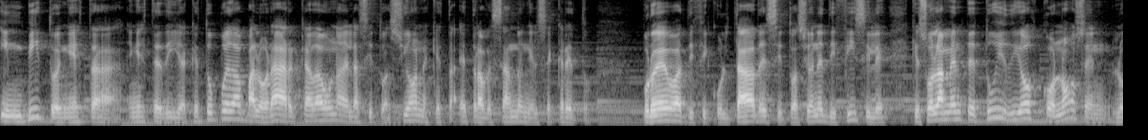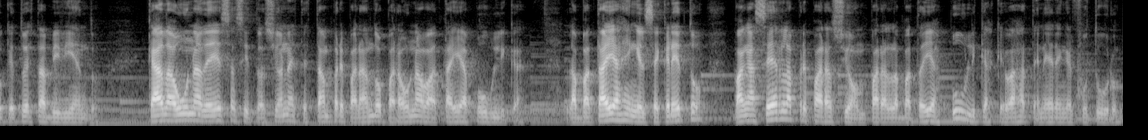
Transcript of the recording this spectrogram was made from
invito en, esta, en este día que tú puedas valorar cada una de las situaciones que estás atravesando en el secreto. Pruebas, dificultades, situaciones difíciles que solamente tú y Dios conocen lo que tú estás viviendo. Cada una de esas situaciones te están preparando para una batalla pública. Las batallas en el secreto van a ser la preparación para las batallas públicas que vas a tener en el futuro.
